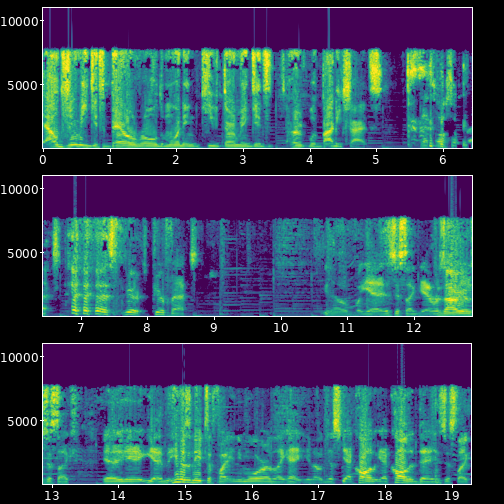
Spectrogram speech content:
Algieri gets barrel rolled more than Keith Thurman gets hurt with body shots. That's also facts. That's pure, pure facts. You know, but yeah, it's just like yeah, Rosario is just like yeah, yeah, yeah. He doesn't need to fight anymore. Like, hey, you know, just yeah, call it, yeah, call it a day. It's just like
